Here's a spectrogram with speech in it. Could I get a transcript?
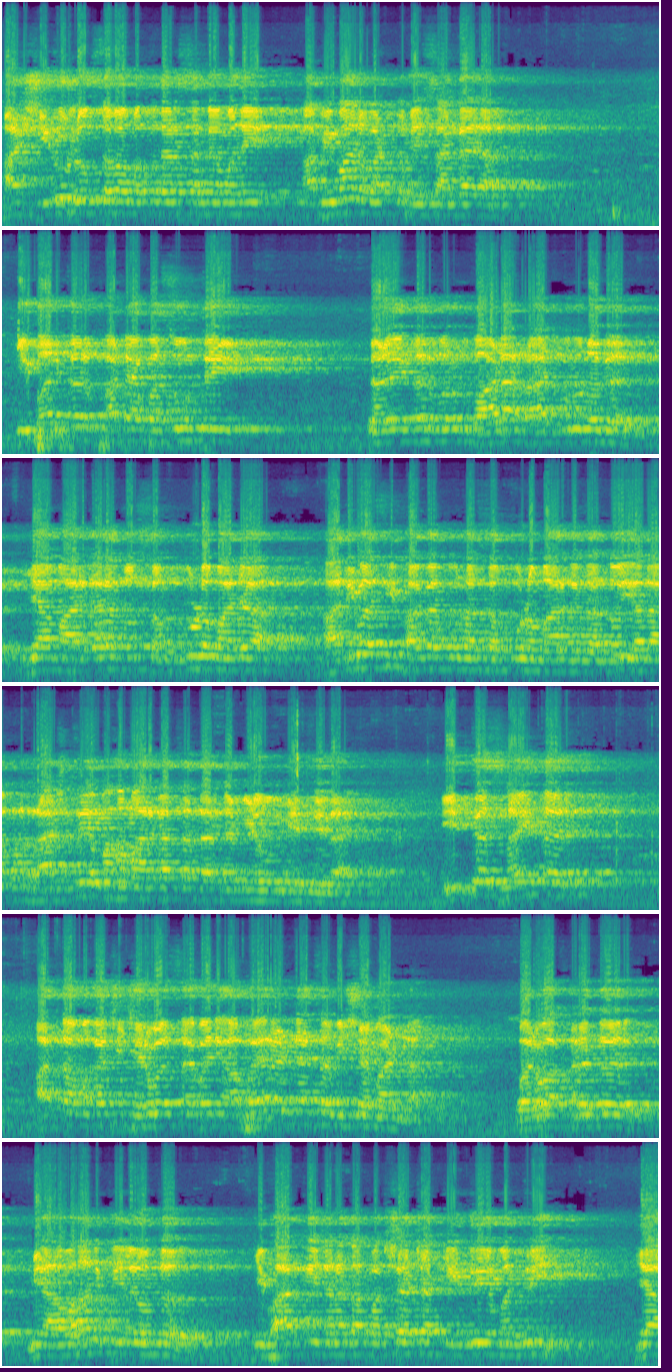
आज शिरूर लोकसभा मतदारसंघामध्ये अभिमान वाटतो हे सांगायला की बनकर फाट्यापासून ते तळेकर वरून वाडा राजगुरुनगर या मार्गाला जो संपूर्ण माझ्या आदिवासी भागातून हा संपूर्ण मार्ग जातो याला आपण राष्ट्रीय महामार्गाचा दर्जा मिळवून घेतलेला आहे. इतकंच नाही तर आता मगाशी झिरवळ साहेबांनी अभयारण्याचा विषय मांडला. परवा खर तर मी आवाहन केलं होतं की भारतीय जनता पक्षाच्या केंद्रीय मंत्री या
